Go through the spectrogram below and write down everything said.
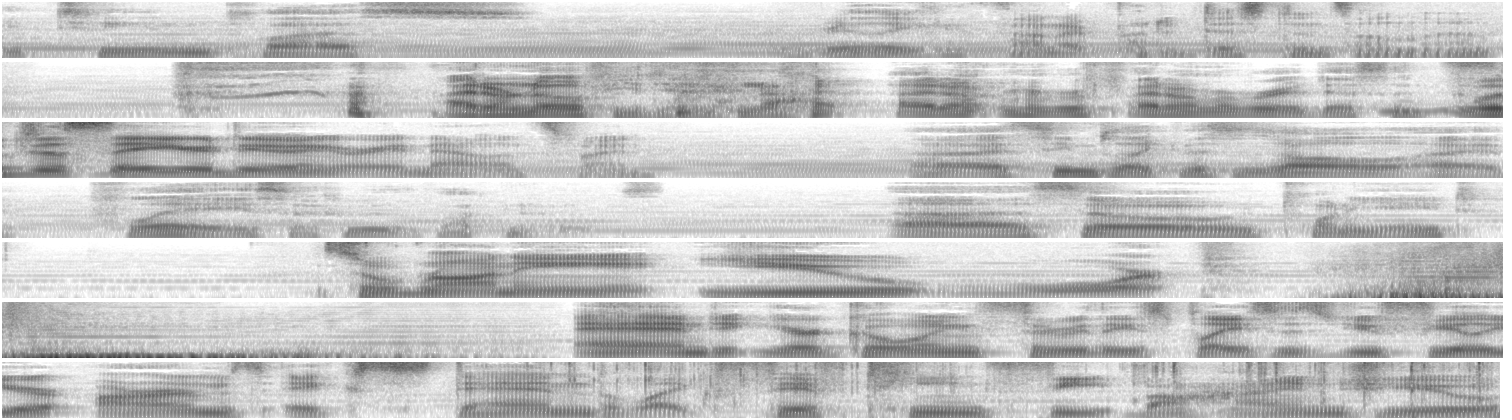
18 plus. I really thought I put a distance on that. I don't know if you did or not. I don't remember. I don't remember a distance. We'll just say you're doing it right now. It's fine. Uh, it seems like this is all I play, so who the fuck knows? Uh, so 28. So Ronnie, you warp. And you're going through these places. You feel your arms extend like 15 feet behind you.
